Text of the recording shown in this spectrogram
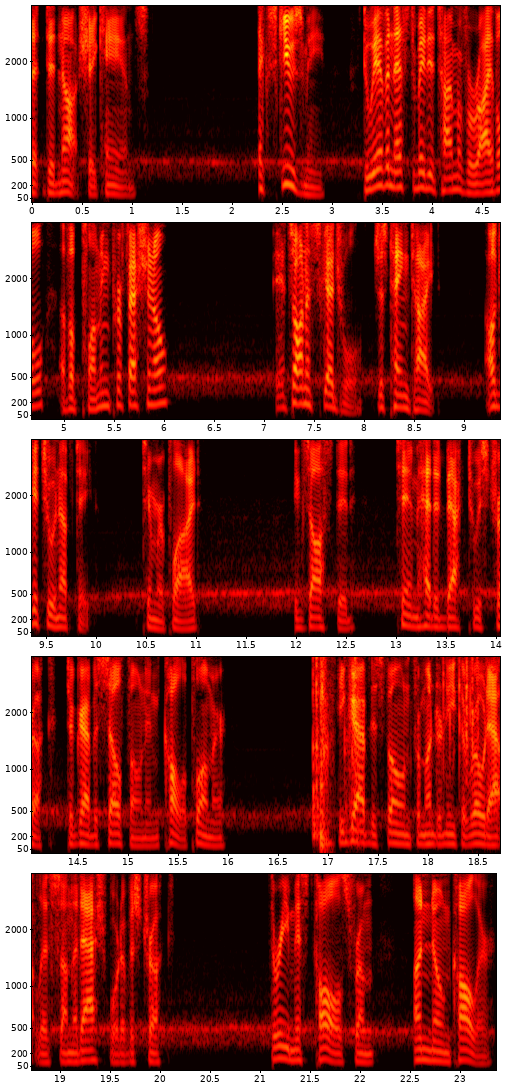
that did not shake hands. Excuse me, do we have an estimated time of arrival of a plumbing professional? It's on a schedule. Just hang tight. I'll get you an update, Tim replied. Exhausted, Tim headed back to his truck to grab a cell phone and call a plumber. He grabbed his phone from underneath a road atlas on the dashboard of his truck. Three missed calls from unknown caller.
